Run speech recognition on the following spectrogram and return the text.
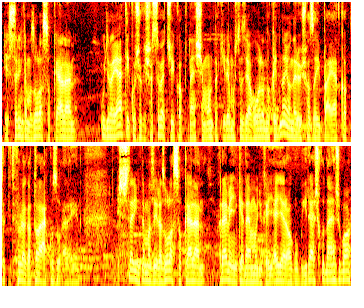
és szerintem az olaszok ellen ugyan a játékosok és a szövetségkapitány sem mondtak ki, de most azért a hollandok egy nagyon erős hazai pályát kaptak itt, főleg a találkozó elején. És szerintem azért az olaszok ellen reménykedem mondjuk egy egyenragú bíráskodásba,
